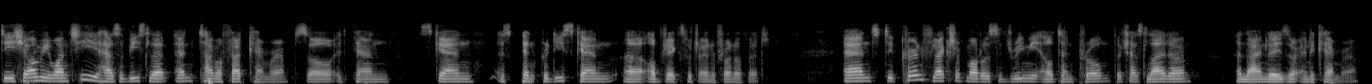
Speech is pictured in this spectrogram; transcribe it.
the Xiaomi 1T has a VSLAM and time of flight camera, so it can scan, it can 3D scan uh, objects which are in front of it. And the current flagship model is the Dreamy L10 Pro, which has LiDAR, a line laser, and a camera.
